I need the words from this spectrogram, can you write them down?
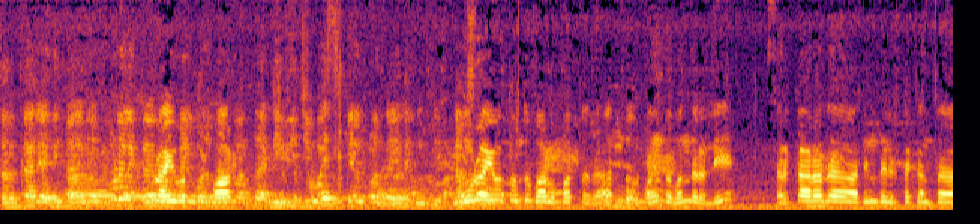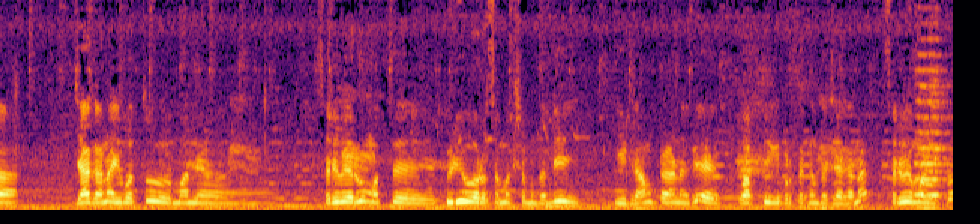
ಸರ್ಕಾರಿ ಅಧಿಕಾರಿಗಳು ಕೂಡಲೇ ಕ್ರಮ ಕೈಗೊಳ್ಳಬೇಕು ಅಂತ ಡಿವಿಜಿ ವೈಸ್ ಕೇಳ್ಕೊಳ್ತಾ ಇದೆ. ನೂರ ಐವತ್ತೊಂದು ಬಾರ್ ಒಂಬತ್ತರ. ಒಂದು ಒಂದರಲ್ಲಿ ಸರ್ಕಾರದ ಅಧೀನದಲ್ಲಿರ್ತಕ್ಕಂಥ ಜಾಗನ ಇವತ್ತು ಮಾನ್ಯ ಸರ್ವೇರು ಮತ್ತು ಪಿ ಡಿ ಅವರ ಸಮಕ್ಷಮದಲ್ಲಿ ಈ ಗ್ರಾಮ ಠಾಣೆಗೆ ವ್ಯಾಪ್ತಿಗೆ ಬರ್ತಕ್ಕಂಥ ಜಾಗನ ಸರ್ವೆ ಮಾಡಿಬಿಟ್ಟು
